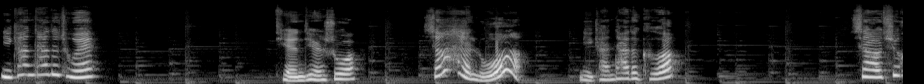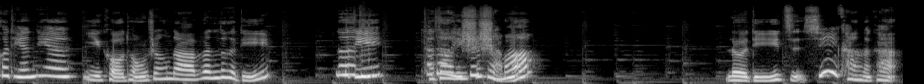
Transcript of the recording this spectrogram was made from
你看它的腿。”甜甜说：“小海螺，你看它的壳。”小趣和甜甜异口同声的问乐迪：“乐迪，它到底是什么？”乐迪仔细看了看，“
